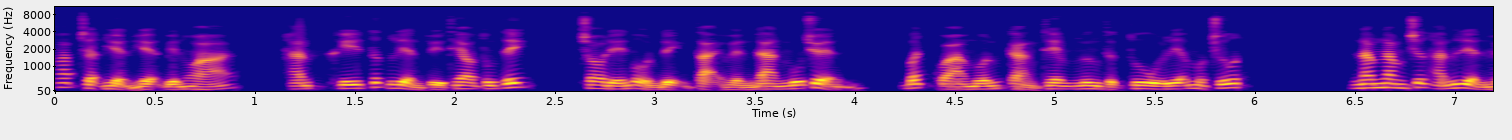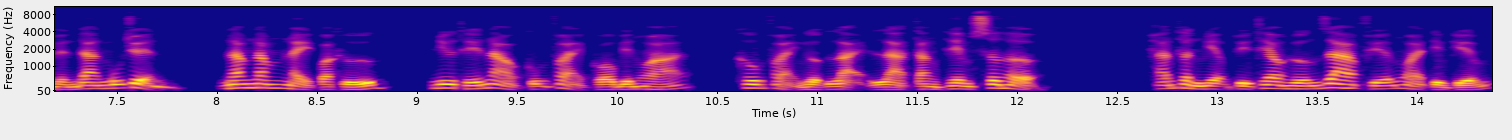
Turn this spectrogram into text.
pháp trận hiện hiện biến hóa, hắn khí tức liền tùy theo tung tích, cho đến ổn định tại huyền đan ngũ chuyển, bất quá muốn càng thêm lương thực thu liễm một chút. Năm năm trước hắn liền huyền đan ngũ chuyển, năm năm này quá khứ, như thế nào cũng phải có biến hóa không phải ngược lại là tăng thêm sơ hở. Hắn thần niệm tùy theo hướng ra phía ngoài tìm kiếm,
